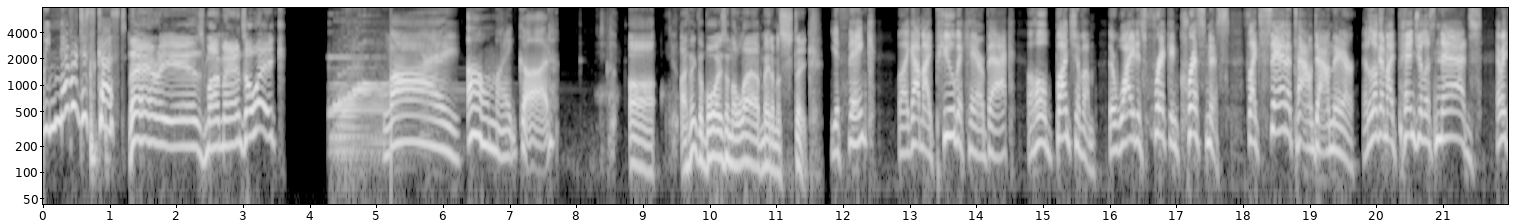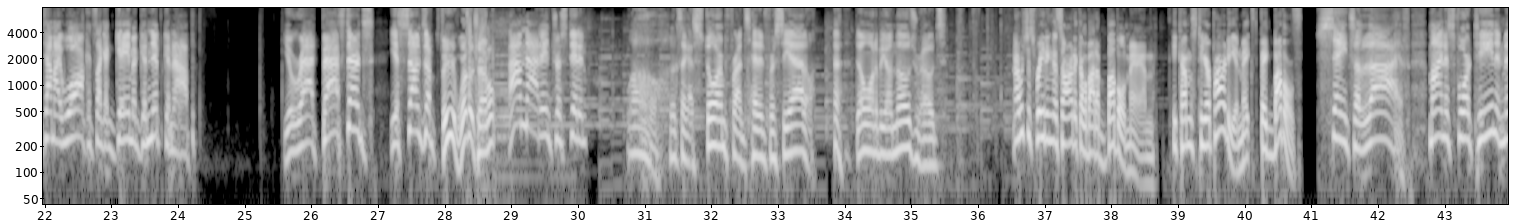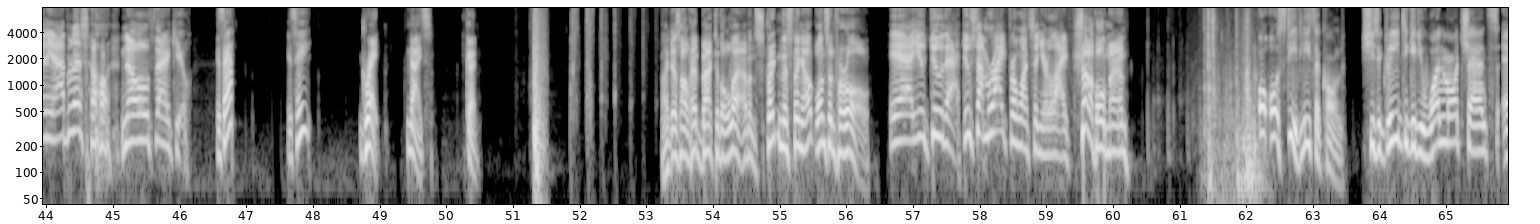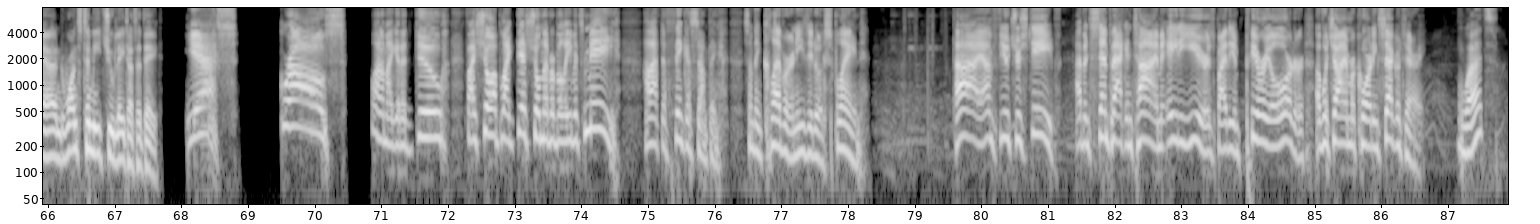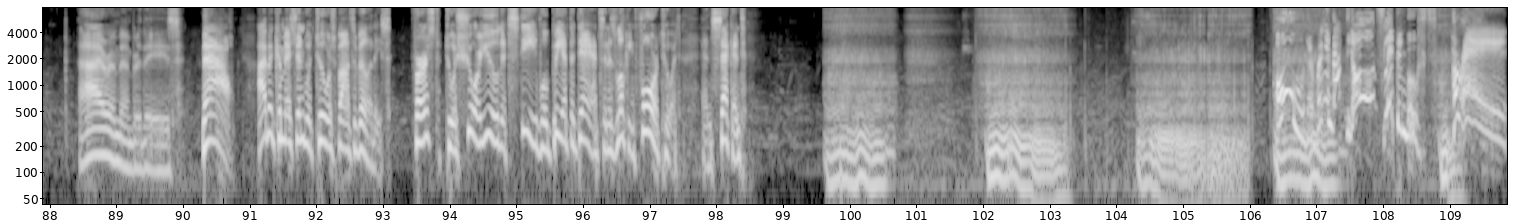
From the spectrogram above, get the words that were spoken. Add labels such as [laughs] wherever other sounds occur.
we never discussed. There he is. My man's awake. Why? Oh my god. Uh, I think the boys in the lab made a mistake. You think? Well, I got my pubic hair back. A whole bunch of them. They're white as frickin' Christmas. It's like Santa Town down there. And look at my pendulous nads. Every time I walk, it's like a game of Gnipkanop. You rat bastards! You sons of... Steve, Weather Channel. I'm not interested in... Whoa, looks like a storm front's headed for Seattle. Don't want to be on those roads. I was just reading this article about a bubble man. He comes to your party and makes big bubbles. Saints alive! Minus 14 in Minneapolis? [laughs] Oh, no thank you. Is that... Is he... Great. Nice. Good. I guess I'll head back to the lab and straighten this thing out once and for all. Yeah, you do that. Do something right for once in your life. Shut up, old man. Oh, oh, Steve, Lisa called. She's agreed to give you one more chance and wants to meet you later today. Yes! Gross! What am I gonna do? If I show up like this, she'll never believe it's me. I'll have to think of something. Something clever and easy to explain. Hi, I'm Future Steve. I've been sent back in time 80 years by the Imperial Order, of which I am recording secretary. What? I remember these. Now, I've been commissioned with two responsibilities. First, to assure you that Steve will be at the dance and is looking forward to it. And second, Oh, they're bringing back the old sleeping booths. Hooray!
